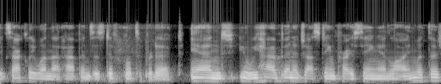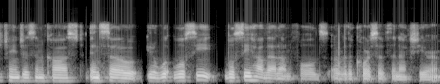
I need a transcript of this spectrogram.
Exactly when that happens is difficult to predict. And you know, we have been adjusting pricing in line with those changes in cost. And so, you know, we'll, see we'll see how that unfolds over the course of the next year.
